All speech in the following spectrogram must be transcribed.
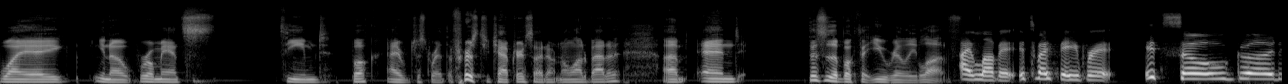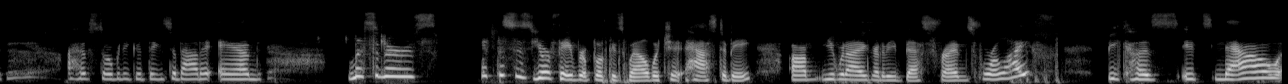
YA you know romance themed book. I just read the first two chapters, so I don't know a lot about it. Um, and this is a book that you really love. I love it. It's my favorite. It's so good. I have so many good things about it. And listeners, if this is your favorite book as well, which it has to be, um, you and I are going to be best friends for life because it's now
